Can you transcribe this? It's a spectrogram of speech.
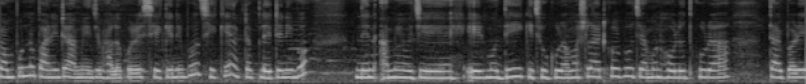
সম্পূর্ণ পানিটা আমি যে ভালো করে ছেঁকে নিব ছেঁকে একটা প্লেটে নিব। দেন আমি ওই যে এর মধ্যেই কিছু গুঁড়া মশলা অ্যাড করব, যেমন হলুদ গুঁড়া তারপরে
